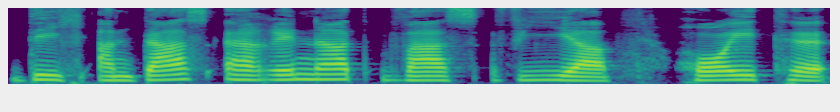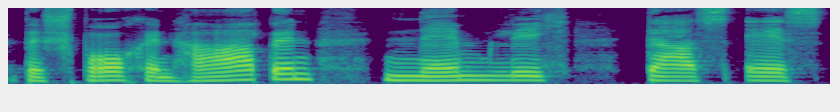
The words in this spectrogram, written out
dich an das erinnert, was wir heute besprochen haben, nämlich, dass es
